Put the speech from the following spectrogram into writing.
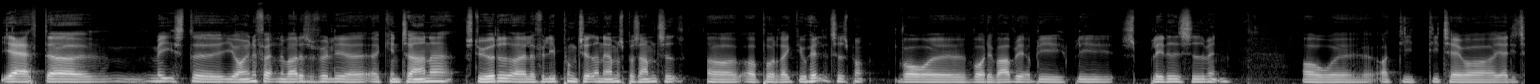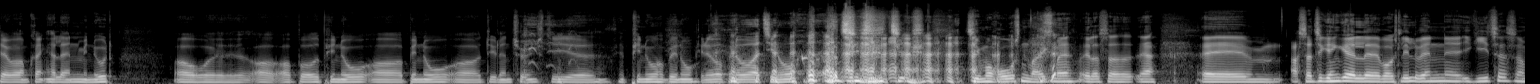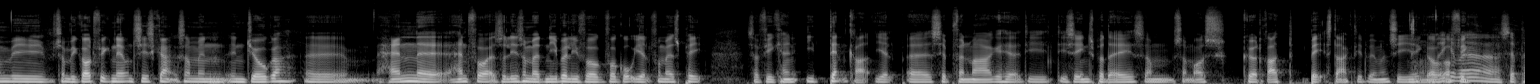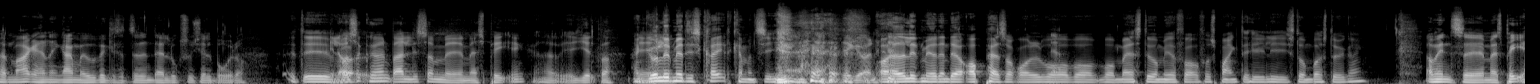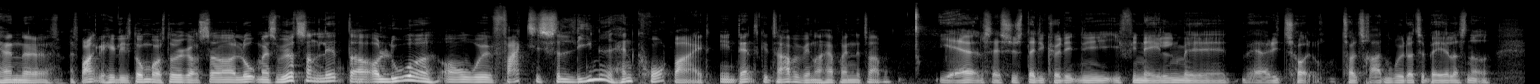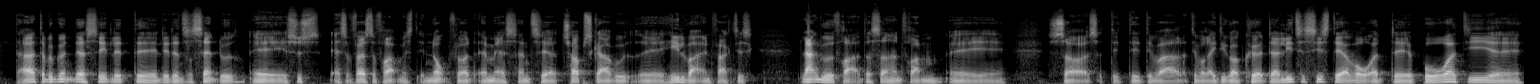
Ja, der mest øh, i øjnefaldene var det selvfølgelig, at Quintana styrtede, og Alaphilippe punkterede nærmest på samme tid, og, og på et rigtig uheldigt tidspunkt, hvor, øh, hvor det var ved at blive, blive splittet i sidevinden. Og, øh, og de, de, tager, ja, de tager omkring halvanden minut, og, øh, og, og både Pinot og Beno og Dylan Tøns, de, øh, Pinot og Beno. Pinot, Beno og Tino. og Timo Rosen var ikke med, ellers så, ja. Øh, og så til gengæld øh, vores lille ven øh, Igita, som vi, som vi godt fik nævnt sidste gang som en, en joker. Øh, han, øh, han får altså ligesom at Nibali får, får god hjælp fra Mads P., så fik han i den grad hjælp af Sepp van Marke her de, de seneste par dage, som, som også kørte ret bæstagtigt, vil man sige. Ikke? Og, det kan og fik, være, Sepp van Marke han er engang med at udvikle sig til den der luksushjælperytter. Det Eller også kører han bare ligesom uh, Mads P. Ikke? Og hjælper. Han gjorde uh, lidt mere diskret, kan man sige. ja, det gør han. og havde lidt mere den der oppasserrolle, hvor, ja. hvor, hvor Mads det var mere for at få sprængt det hele i stumper og stykker. Ikke? Og mens uh, Mads P. han uh, sprang det hele i stumper og stykker, så lå Mads Wirtz sådan lidt og, og lurede, og uh, faktisk så lignede han kortvarigt en dansk etapevinder her på anden etape. Ja, altså jeg synes, da de kørte ind i, i finalen med, hvad er de, 12-13 rytter tilbage eller sådan noget, der, der begyndte det at se lidt, uh, lidt interessant ud. Uh, jeg synes, altså først og fremmest enormt flot, at Mads han ser topskarp ud uh, hele vejen faktisk. Langt udefra, der sad han fremme. Uh, så altså, det, det, det, var, det var rigtig godt kørt. Der er lige til sidst der, hvor at øh, Bora, de, øh,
